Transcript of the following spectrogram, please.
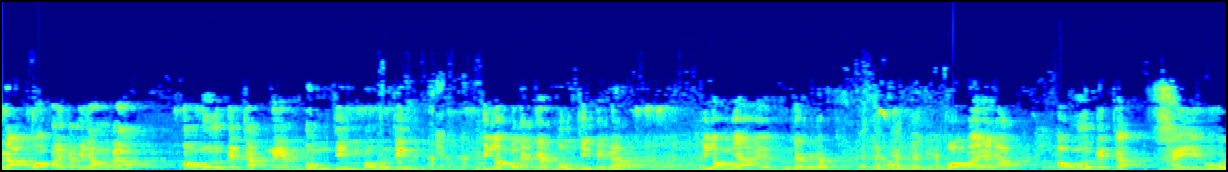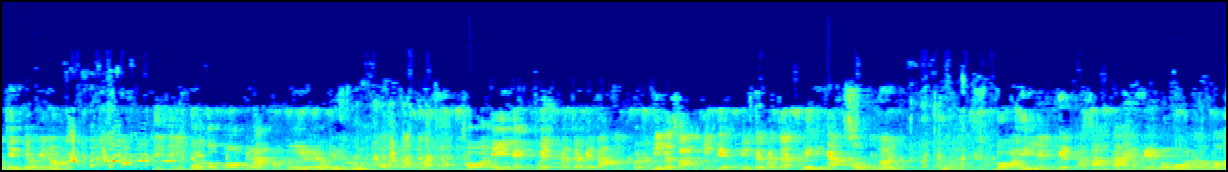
กราบขอไปกับพี่น้องครับ เอามือไปจับแหนมตุ้มจิ่มเปาบุญจิ้นพี่น้องรู้จักแหนมตุ้มจิ่มไหมครับพี่น้องยายรู้จักไหมครับ ขอไปนะครับ เอามือไปจับไข่เปาบุญจิ้นครับพี่น้อง จริงๆพูดก็พอไม่น่าทำมือเลยนะครับพี่น้องบอดี้แลงเวจมันจะไปตามคนนี่ภาษาอังกฤษเนี่ยเห็นกันมาจากอเมริกาโซ่ที่หน่อยบอดี้แลงเวจภาษาไทยแปลงงงนะครับเนาะ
